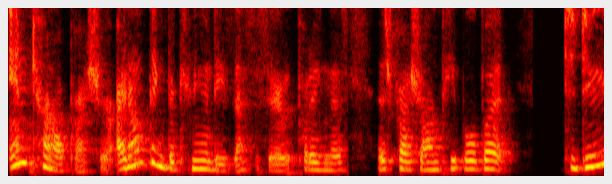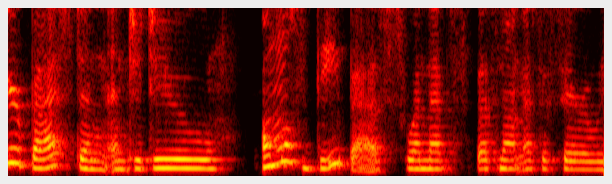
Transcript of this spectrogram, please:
internal pressure. I don't think the community is necessarily putting this this pressure on people but to do your best and and to do almost the best when that's that's not necessarily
